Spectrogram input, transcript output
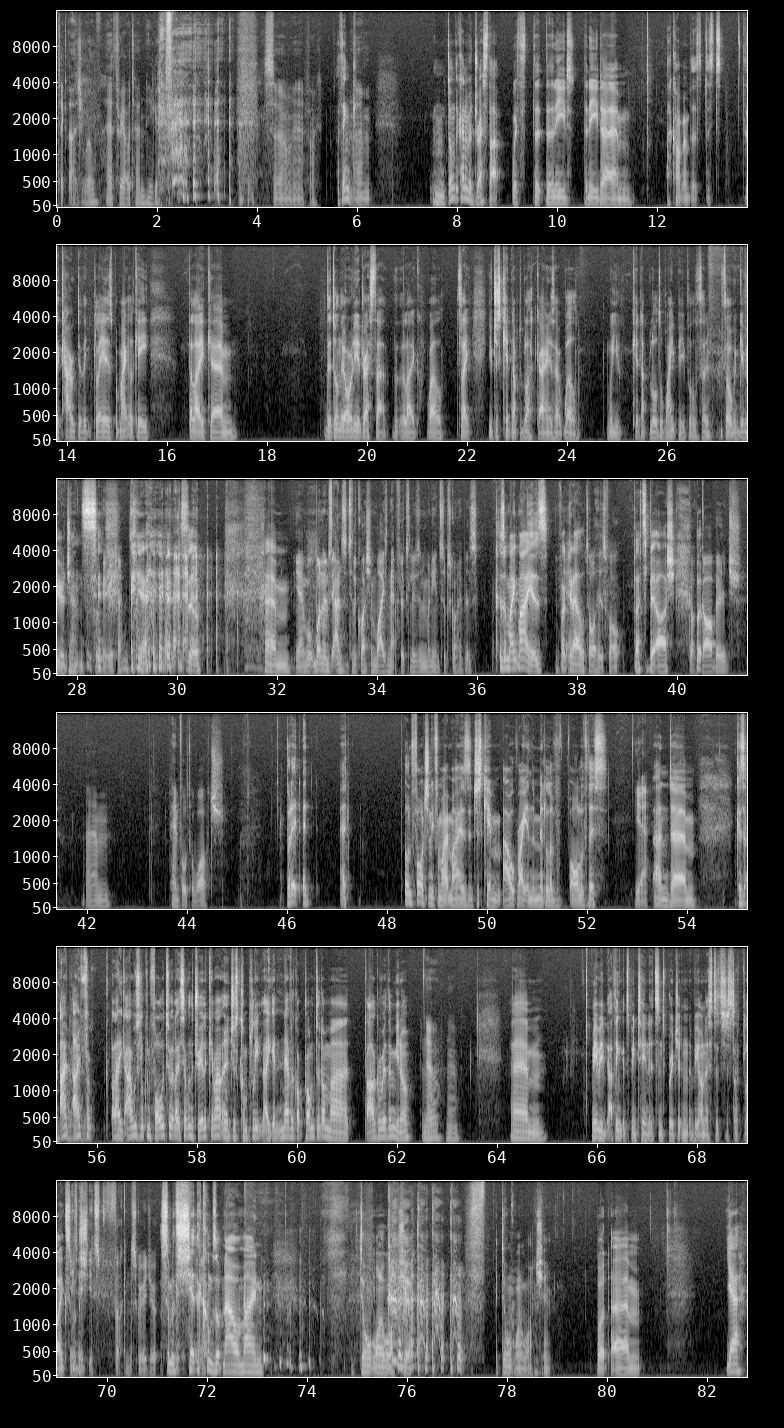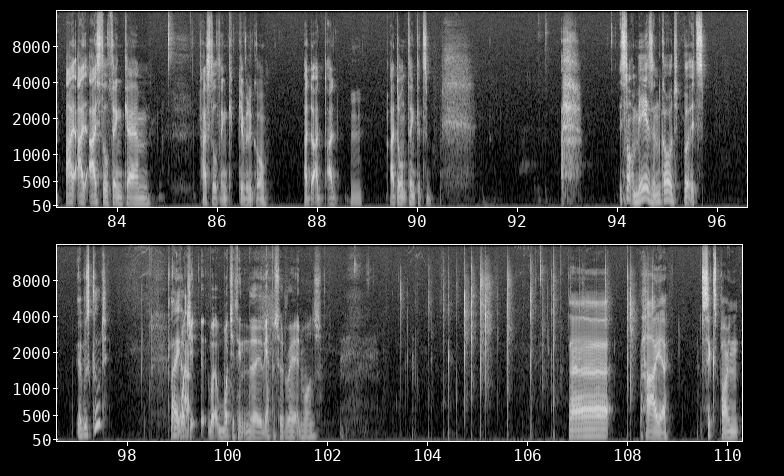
Take that as you will. Uh, three out of ten. He gave. so yeah, fuck. I think Um, Mm, don't they kind of address that with the the need the need um I can't remember this, this the character that he plays but Michael Key they're like um they don't they already address that That they're like well it's like you've just kidnapped a black guy and he's like well well you kidnapped loads of white people so I thought we'd give you a chance we'll give you a chance. yeah so um Yeah, well, one of them's the answer to the question why is Netflix losing money in subscribers? because of Mike Myers fucking Yeah, hell It's all his fault. That's a bit harsh Got But- garbage. Um, painful to watch. But it, it, it, unfortunately for Mike Myers, it just came out right in the middle of all of this, Yeah. and um 'cause because I, I, for, like, I was looking forward to it. Like, I said when the trailer came out, and it just completely, like, it never got prompted on my algorithm. You know, No, no. um, maybe I think it's been tainted since Bridgerton. To be honest, it's just uh, like some It's, of the it's, sh- it's fucking screwed you. some of the shit that comes up now are mine. I don't want to watch it. I don't want to watch it. But um, yeah, I, I, I still think um, I still think give it a go. I, I, I, Hmm. I don't think it's it's not amazing, God, but it's it was good. Like What do you what, what do you think the the episode rating was? Uh, higher, six point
